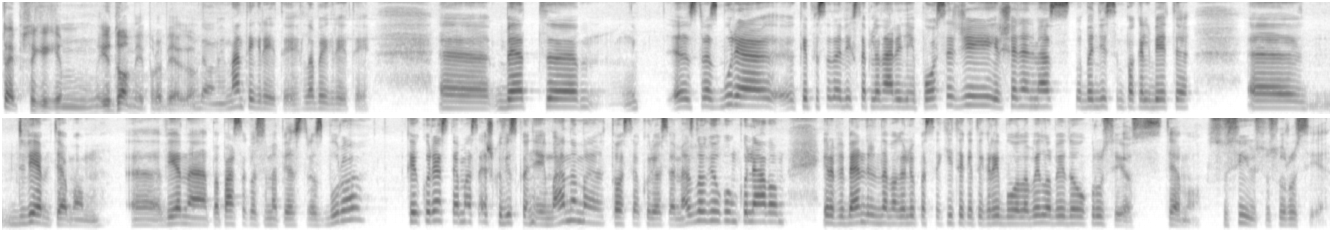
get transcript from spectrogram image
taip, sakykime, įdomiai prabėgo. Įdomiai, man tai greitai, labai greitai. E, bet e, Strasbūrė, kaip visada, vyksta plenariniai posėdžiai ir šiandien mes pabandysim pakalbėti e, dviem temom. E, vieną papasakosim apie Strasbūro kai kurias temas, aišku, visko neįmanoma, tose, kuriuose mes daugiau konkuliavom. Ir apibendrindama galiu pasakyti, kad tikrai buvo labai labai daug Rusijos temų susijusių su Rusija.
